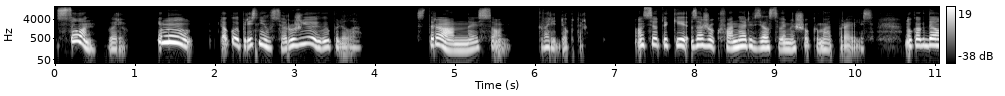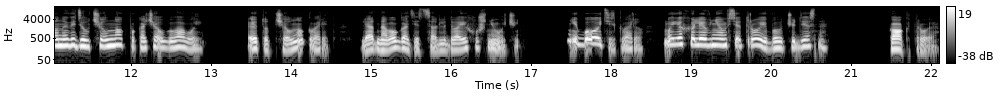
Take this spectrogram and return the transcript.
«Сон», — говорю. «Ему такой приснился, ружье и выпалило». «Странный сон», — говорит доктор. Он все таки зажег фонарь, взял свой мешок, и мы отправились. Но когда он увидел челнок, покачал головой. «Этот челнок, — говорит, — для одного годится, а для двоих уж не очень». «Не бойтесь, — говорю, — мы ехали в нем все трое, и было чудесно». «Как трое?»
